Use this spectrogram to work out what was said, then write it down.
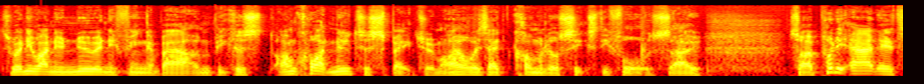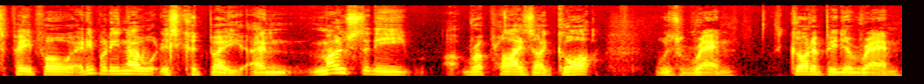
to anyone who knew anything about them because I'm quite new to Spectrum. I always had Commodore 64s. So so I put it out there to people. Anybody know what this could be? And most of the uh, replies I got was RAM. It's got to be the RAM.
